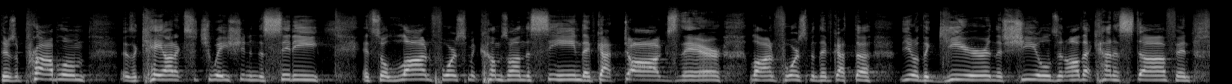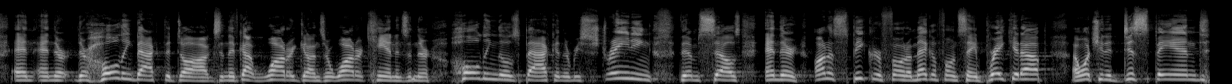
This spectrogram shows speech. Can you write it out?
there's a problem, there's a chaotic situation in the city, and so law enforcement comes on the scene. They've got dogs there, law enforcement, they've got the, you know, the gear and the shields and all that kind of stuff, and, and, and they're, they're holding back the dogs, and they've got water guns or water cannons, and they're holding those back, and they're restraining themselves, and they're on a speakerphone, a megaphone saying, break it up, I want you to disband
